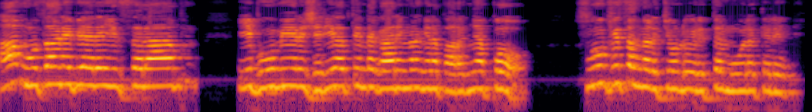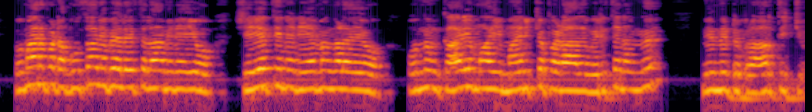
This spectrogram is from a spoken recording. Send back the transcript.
ആ മൂസാ നബി അലൈഹി ഇസ്സലാം ഈ ഭൂമിയിൽ ശരീരത്തിന്റെ കാര്യങ്ങൾ ഇങ്ങനെ പറഞ്ഞപ്പോ സൂഫിസം കളിച്ചുകൊണ്ട് ഒരുത്തൻ മൂലക്കൽ. ബഹുമാനപ്പെട്ട മൂസാ നബി അലൈഹി സ്വലാമിനെയോ ശരീരത്തിന്റെ നിയമങ്ങളെയോ ഒന്നും കാര്യമായി മാനിക്കപ്പെടാതെ ഒരുത്തൻ അങ്ങ് നിന്നിട്ട് പ്രാർത്ഥിച്ചു.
